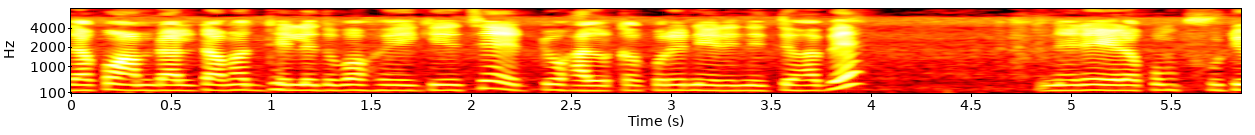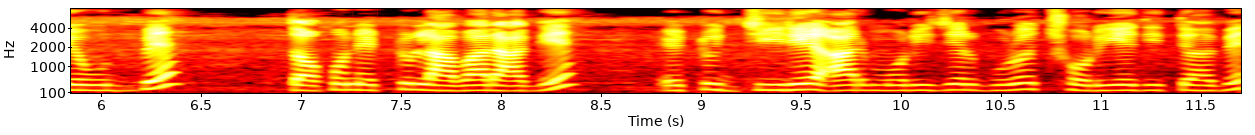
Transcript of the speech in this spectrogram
দেখো আম ডালটা আমার ঢেলে দেওয়া হয়ে গিয়েছে, একটু হালকা করে নেড়ে নিতে হবে। নেড়ে এরকম ফুটে উঠবে, তখন একটু লাবার আগে একটু জিরে আর মরিচের গুঁড়ো ছড়িয়ে দিতে হবে।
